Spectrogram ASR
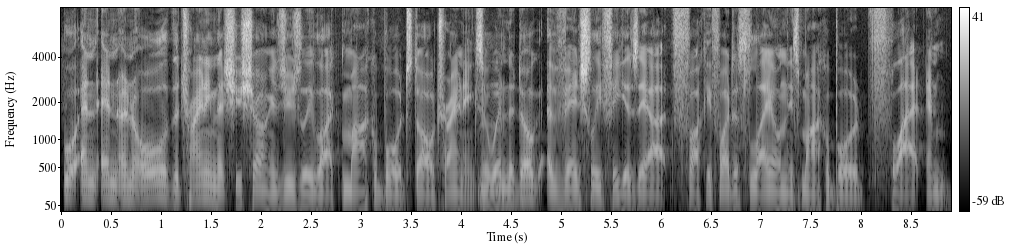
Well, and, and, and all of the training that she's showing is usually like marker board style training. So Mm. when the dog eventually figures out, fuck, if I just lay on this marker board flat and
